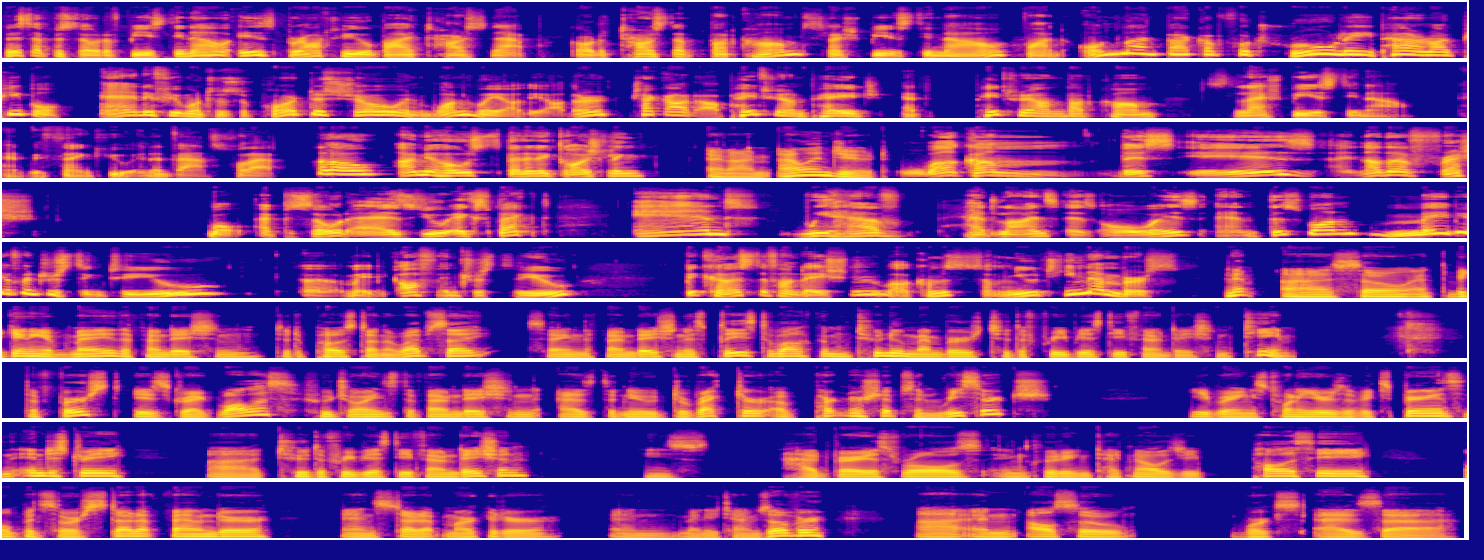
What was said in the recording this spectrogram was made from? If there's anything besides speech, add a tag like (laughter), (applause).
This episode of BSD Now is brought to you by Tarsnap. Go to tarsnap.com slash BSD Now, find online backup for truly paranoid people. And if you want to support this show in one way or the other, check out our Patreon page at patreon.com slash BSD Now. And we thank you in advance for that. Hello, I'm your host, Benedict Reuschling. And I'm Allan Jude. Welcome this is another fresh, well, episode as you expect. And we have headlines as always. And this one may be of interesting to you, uh, maybe of interest to you, because the foundation welcomes some new team members. Yep. Uh, so at the beginning of May, the foundation did a post on their website saying the foundation is pleased to welcome two new members to the FreeBSD Foundation team. The first is Greg Wallace, who joins the foundation as the new Director of Partnerships and Research. He brings 20 years of experience in the industry uh, to the FreeBSD Foundation. He's had various roles, including technology policy, open source startup founder, and startup marketer, and many times over, uh, and also works as uh,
